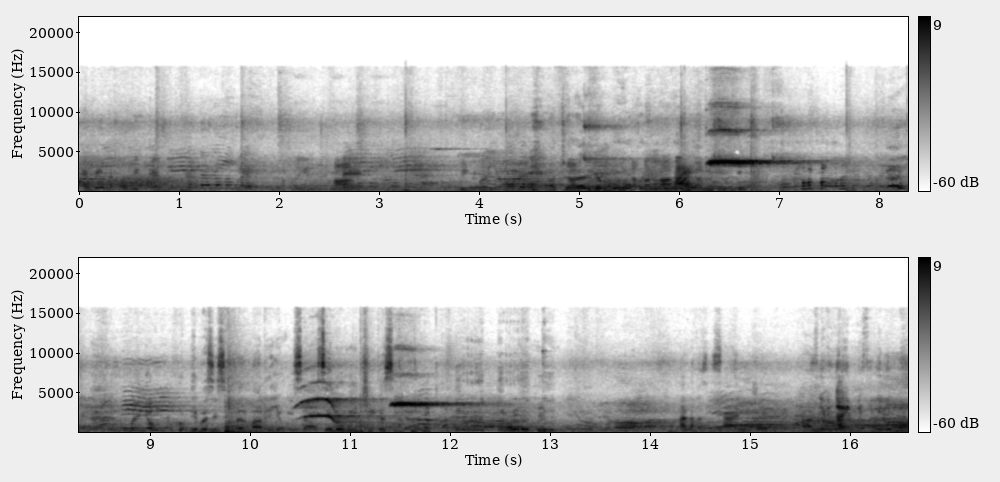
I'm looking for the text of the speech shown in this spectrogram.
Hindi, naka-wig ka din. Ha? Wig ba yun? Natural yung buhok ko yun. Ay, hindi. Wig ang Di ba si Super Mario yung isa? Si Luigi kasi yan. Turututut. Kala kasi Sanji. Ano? Ay, may Philip mo.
